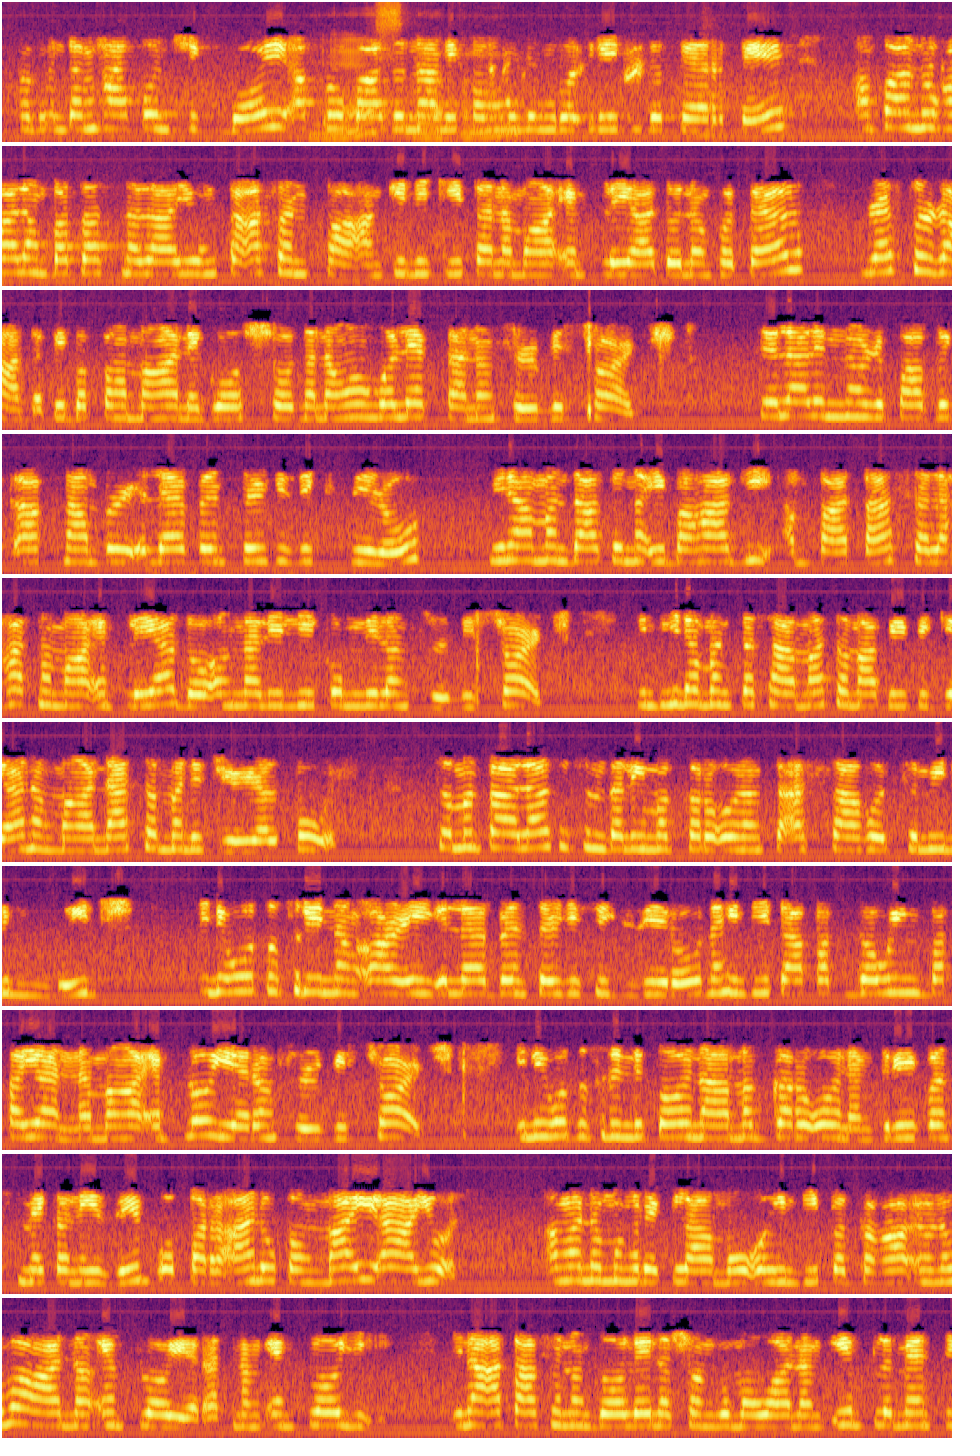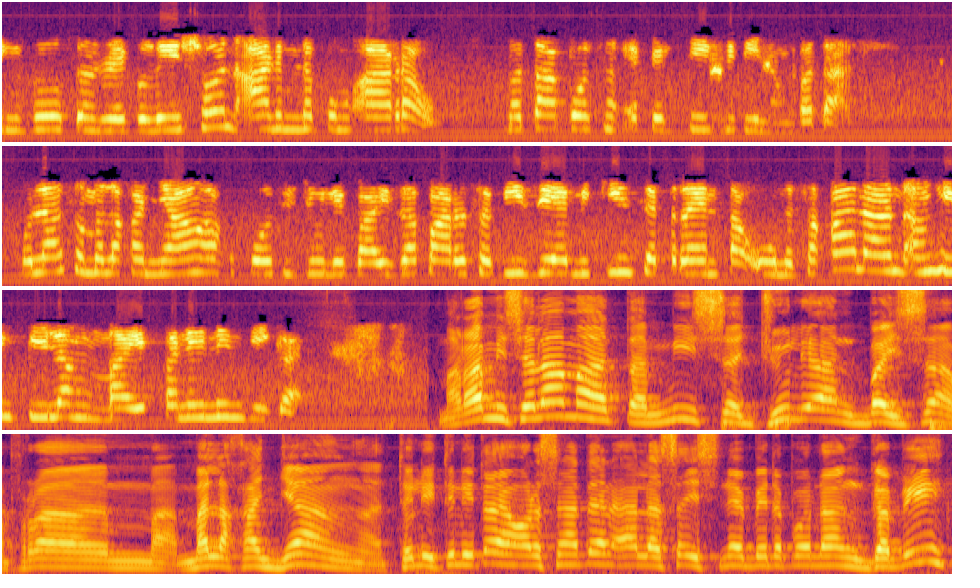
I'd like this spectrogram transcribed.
Magandang hapon, Chick Boy. Aprobado yes, na ni Pangulong Rodrigo Duterte ang panukalang batas na layong taasan pa ang kinikita ng mga empleyado ng hotel, restaurant at iba pang mga negosyo na nangongolekta ng service charge. Sa ilalim ng Republic Act No. 11360, Minamandato na ibahagi ang patas sa lahat ng mga empleyado ang nalilikom nilang service charge. Hindi naman kasama sa mabibigyan ng mga nasa managerial post. Samantala, sa sandaling magkaroon ng taas sahod sa minimum wage, iniutos rin ng RA 11360 na hindi dapat gawing batayan ng mga employer ang service charge. Iniutos rin nito na magkaroon ng grievance mechanism o paraan upang maiayos ang anumang reklamo o hindi pagkakaunawaan ng employer at ng employee. Inaatasan ng DOLE na siyang gumawa ng implementing rules and regulation anim na pong araw matapos ng effectivity ng batas. Mula sa Malacanang, ako po si Julie Paiza para sa BZM 1531 sa kanan, ang himpilang may paninindigan. Maraming salamat, uh, Miss Julian Baisa from Malacanang. Tuloy-tuloy tayo ang oras natin, alas 6.9 na po ng gabi.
